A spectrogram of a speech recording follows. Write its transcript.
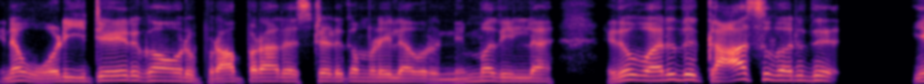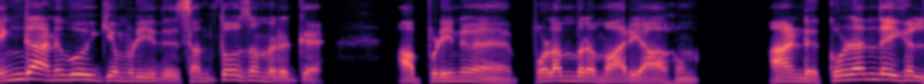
ஏன்னா ஓடிக்கிட்டே இருக்கும். ஒரு ப்ராப்பராக ரெஸ்ட் எடுக்க முடியல. ஒரு நிம்மதி இல்லை. ஏதோ வருது. காசு வருது. எங்கே அனுபவிக்க முடியுது? சந்தோஷம் இருக்கு. அப்படின்னு புலம்புற மாதிரி ஆகும். அண்டு குழந்தைகள்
